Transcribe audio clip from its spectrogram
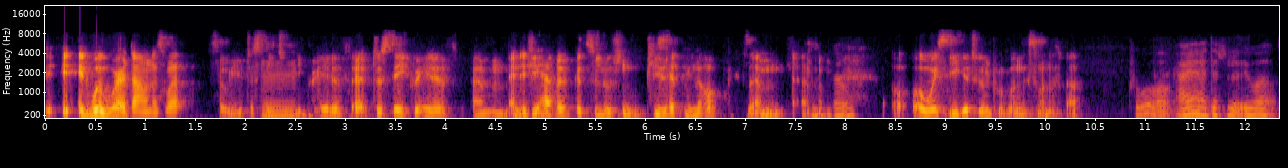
it, it, will wear down as well. So you just need mm. to be mm. creative uh, to stay creative. Um, and if you have a good solution, please let me know because I'm, I'm oh. always eager to improve on this one as well. Cool. I definitely will.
